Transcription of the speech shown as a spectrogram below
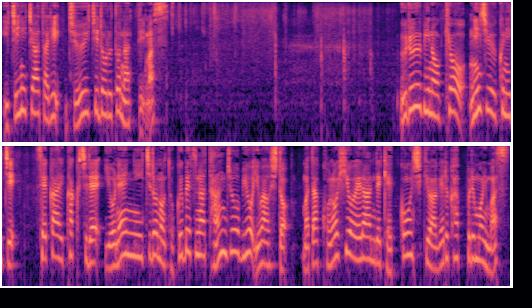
1日あたり11ドルとなっています。ウルービの今日29日、世界各地で4年に一度の特別な誕生日を祝う人、またこの日を選んで結婚式を挙げるカップルもいます。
